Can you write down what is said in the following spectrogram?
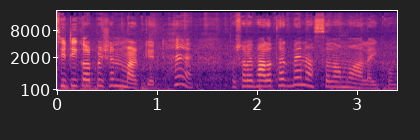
সিটি কর্পোরেশন মার্কেট হ্যাঁ? তো সবাই ভালো থাকবেন। আসসালামু আলাইকুম।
